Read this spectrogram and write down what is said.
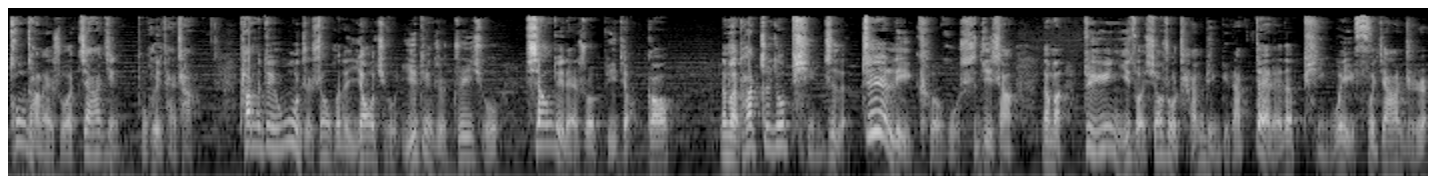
通常来说家境不会太差，他们对物质生活的要求一定是追求相对来说比较高。那么，他追求品质的这类客户，实际上，那么对于你所销售产品给他带来的品位附加值，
